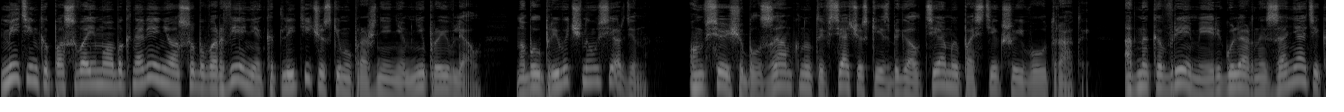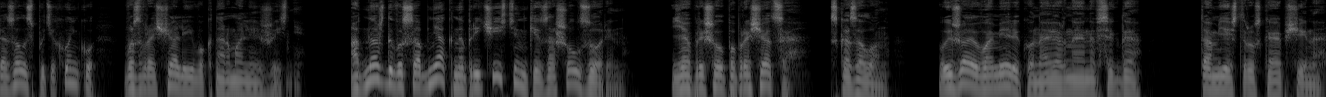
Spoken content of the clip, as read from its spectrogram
Митенька по своему обыкновению особого рвения к атлетическим упражнениям не проявлял, но был привычно усерден. Он все еще был замкнут и всячески избегал темы, постигшей его утраты. Однако время и регулярность занятий, казалось, потихоньку возвращали его к нормальной жизни. Однажды в особняк на Причистенке зашел Зорин. «Я пришел попрощаться», — сказал он. «Уезжаю в Америку, наверное, навсегда. Там есть русская община.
